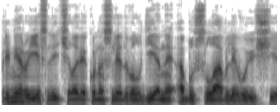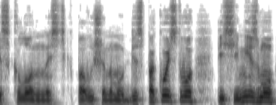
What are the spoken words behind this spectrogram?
Примеру, если человек унаследовал гены, обуславливающие склонность к повышенному беспокойству, пессимизму,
